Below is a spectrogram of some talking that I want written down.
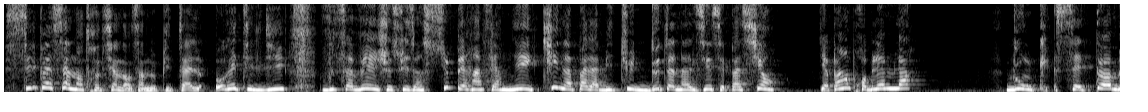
S'il passait un entretien dans un hôpital, aurait-il dit Vous savez, je suis un super infirmier qui n'a pas l'habitude d'euthanasier ses patients Il n'y a pas un problème là? Donc, cet homme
